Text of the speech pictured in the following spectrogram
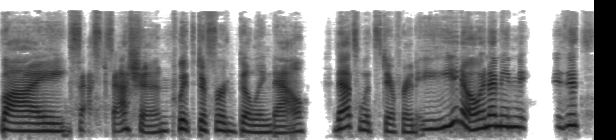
buy fast fashion with deferred billing now. That's what's different, you know, and I mean, it's,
